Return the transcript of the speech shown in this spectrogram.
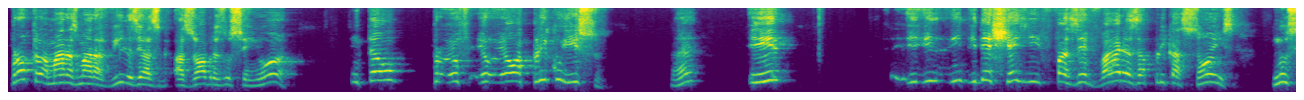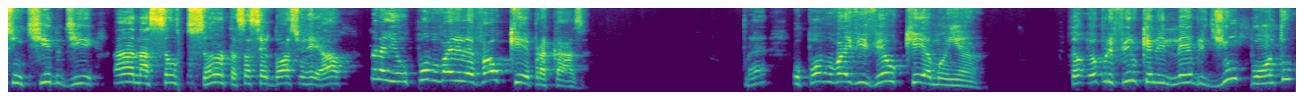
proclamar as maravilhas e as, as obras do Senhor. Então, eu, eu, eu aplico isso. Né? E, e, e, deixei de fazer várias aplicações no sentido de ah, nação santa, sacerdócio real. Peraí, o povo vai levar o que para casa? Né? O povo vai viver o que amanhã? Então, eu prefiro que ele lembre de um ponto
